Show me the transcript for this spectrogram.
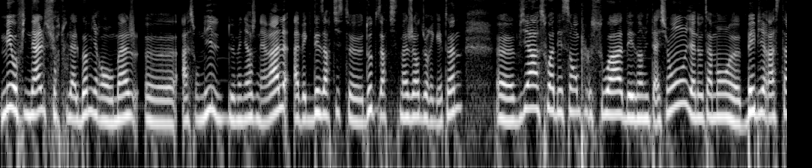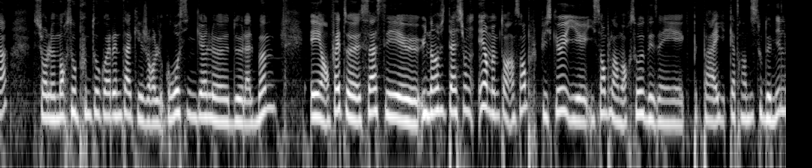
mais au final, sur tout l'album, il rend hommage euh, à son île de manière générale, avec des artistes, d'autres artistes majeurs du reggaeton, via soit des samples, soit des invitations. Il y a notamment Baby Rasta sur le morceau Punto 40, qui est genre le gros single de l'album. Et en fait, ça, c'est une invitation et en même temps un sample, puisqu'il il sample un morceau des années pareil, 90 ou 2000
